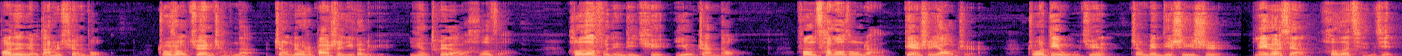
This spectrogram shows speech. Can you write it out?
王敬久当时宣布，驻守鄄城的整六十八师一个旅已经退到了菏泽，菏泽附近地区已有战斗。奉参谋总长电示要旨，着第五军整编第十一师立刻向菏泽前进，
